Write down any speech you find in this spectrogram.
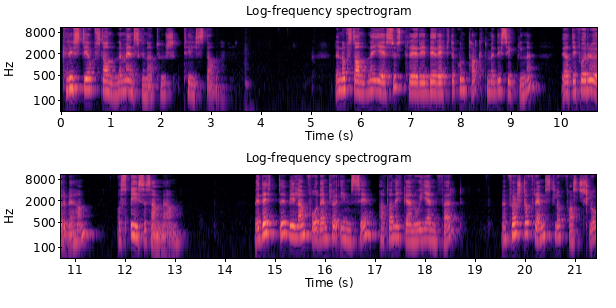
Kristi oppstandende menneskenaturs tilstand. Den oppstandende Jesus trer i direkte kontakt med disiplene ved at de får røre ved ham og spise sammen med ham. Med dette vil han få dem til å innse at han ikke er noe gjenferd, men først og fremst til å fastslå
